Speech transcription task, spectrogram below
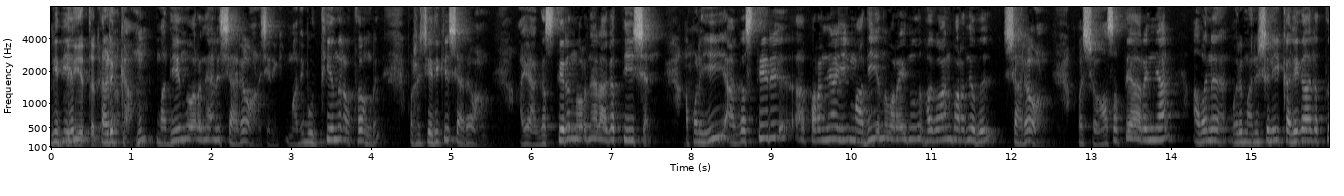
വിധിയെ തടുക്കാം. മതി എന്ന് പറഞ്ഞാൽ ശരമാണ് ശരിക്കും. മതി ബുദ്ധി എന്നൊരർത്ഥമുണ്ട് പക്ഷെ ശരിക്കും ശരമാണ്. ഈ അഗസ്ത്യർ എന്ന് പറഞ്ഞാൽ അകത്തീശൻ അപ്പോൾ ഈ അഗസ്ത്യർ പറഞ്ഞ ഈ മതി എന്ന് പറയുന്നത് ഭഗവാൻ പറഞ്ഞത് ശരമാണ്. അപ്പോൾ ശ്വാസത്തെ അറിഞ്ഞാൽ അവന് ഒരു മനുഷ്യൻ ഈ കലികാലത്ത്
